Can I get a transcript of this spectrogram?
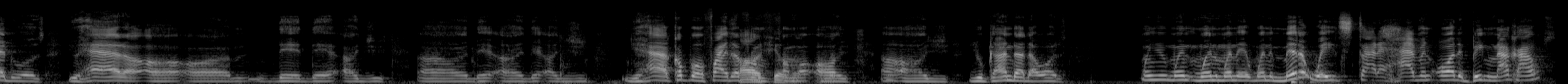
Edwards. You had uh, uh, um, the the uh, you, uh, the, uh, the uh, you, you had a couple of fighters How from from uh, uh, uh, Uganda that was when you when when when they, when the middleweights started having all the big knockouts,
